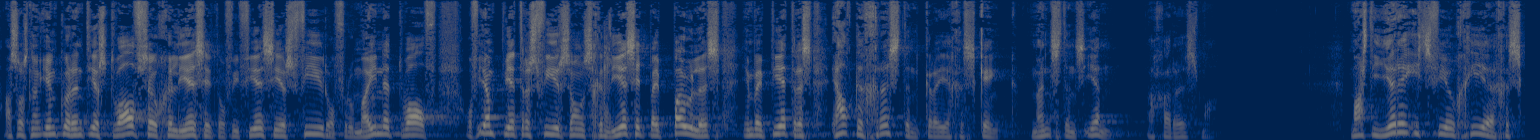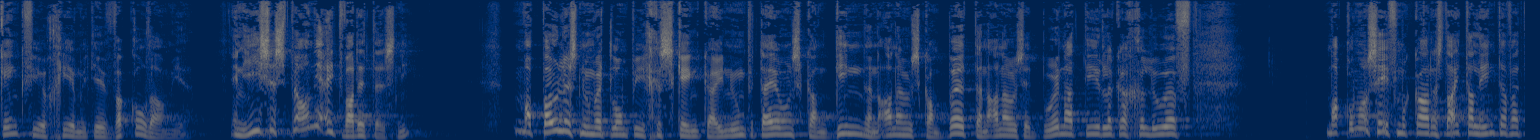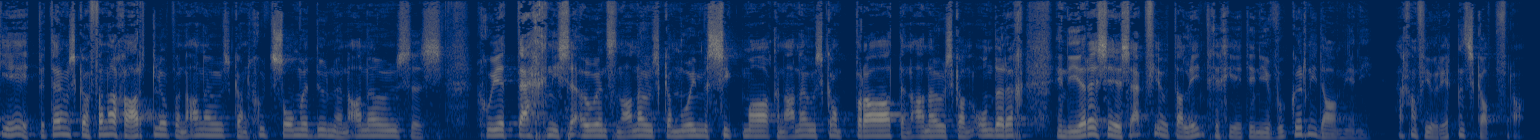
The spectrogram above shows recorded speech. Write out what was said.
As ons nou 1 Korintiërs 12 sou gelees het of Efesiërs 4 of Romeine 12 of 1 Petrus 4 sou ons gelees het by Paulus en by Petrus, elke Christen kry 'n geskenk, minstens een, 'n charisma. Maar as die Here iets vir jou gee, geskenk vir jou gee, moet jy wikkel daarmee. En Jesus spel nie uit wat dit is nie. Maar Paulus noem dit klompie geskenke. Hy noem party ons kan dien en ander ons kan bid en ander ons het bonatuurlike geloof. Maar kom ons sê vir mekaar, is daai talente wat jy het. Party ons kan vinnig hardloop en ander ons kan goed somme doen en ander ons is goeie tegniese ouens en ander ons kan mooi musiek maak en ander ons kan praat en ander ons kan onderrig. En die Here sê as ek vir jou talent gegee het en jy woeker nie daarmee nie, ek gaan vir jou rekenskap vra.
